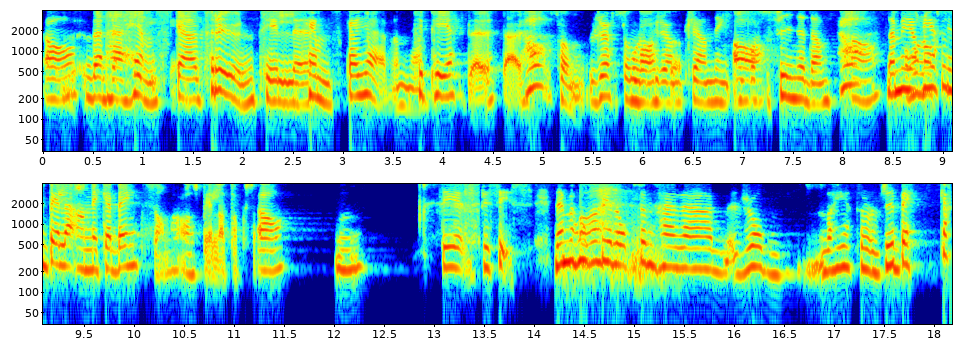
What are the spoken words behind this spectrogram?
Ja. Den här hemska frun till, Hemska jäveln. Till Peter där. Som, Rött som hår var grön så, klänning. Hon Ja. var så fin i den. ja. Nej, men hon har också inte. spelat Annika Bengtsson. Har hon spelat också. Ja, Mm. Det, precis. Nej, men hon Ja. spelar också den här äh, Rob... Vad heter hon? Rebecca.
